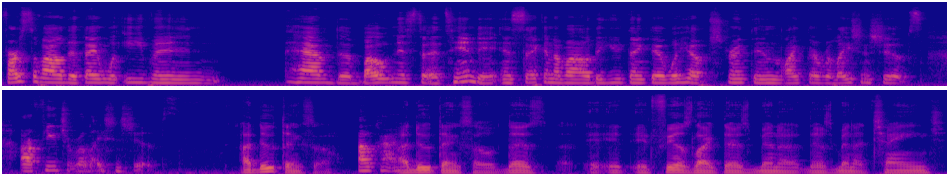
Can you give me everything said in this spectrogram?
first of all that they would even have the boldness to attend it, and second of all, do you think that would help strengthen like their relationships, our future relationships? I do think so. Okay. I do think so. There's it, it feels like there's been a there's been a change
